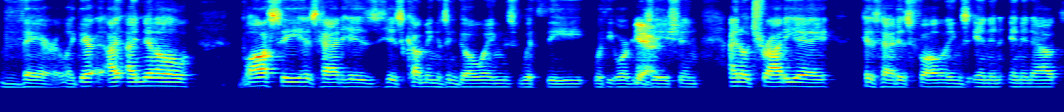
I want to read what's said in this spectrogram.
there. Like there, I, I know Bossy has had his his comings and goings with the with the organization. Yeah. I know Trottier has had his fallings in and in and out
